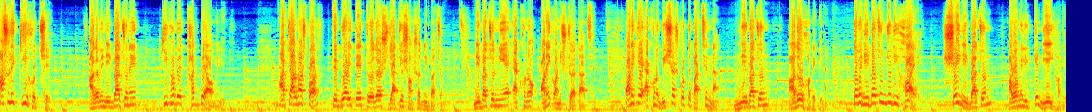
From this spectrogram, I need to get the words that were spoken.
আসলে কি হচ্ছে? আগামী নির্বাচনে কীভাবে থাকবে আওয়ামী লীগ? আর চার মাস পর ফেব্রুয়ারিতে ত্রয়োদশ জাতীয় সংসদ নির্বাচন। নির্বাচন নিয়ে এখনও অনেক অনিশ্চয়তা আছে। অনেকে এখনও বিশ্বাস করতে পারছেন না নির্বাচন আদৌ হবে কিনা। তবে নির্বাচন যদি হয়, সেই নির্বাচন আওয়ামী লীগকে নিয়েই হবে।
